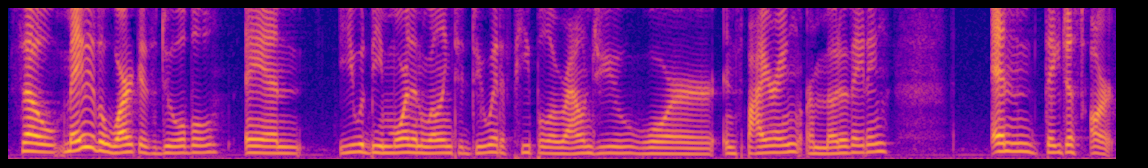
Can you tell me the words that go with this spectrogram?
So maybe the work is doable and you would be more than willing to do it if people around you were inspiring or motivating, and they just aren't.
